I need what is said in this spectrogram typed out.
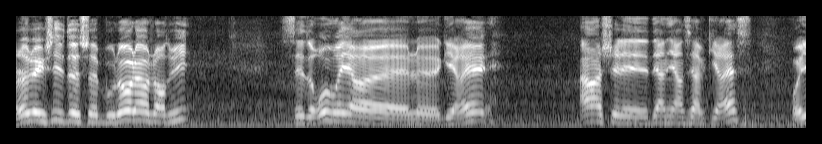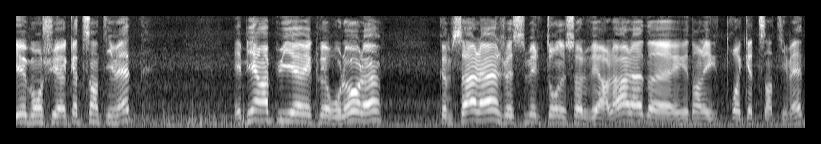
L'objectif de ce boulot là aujourd'hui, c'est de rouvrir euh, le guéret, arracher les dernières herbes qui restent. Vous voyez, bon, je suis à 4 cm et bien appuyer avec le rouleau là. Comme ça, là, je vais semer le tournesol vers là, là, dans les 3-4 cm.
